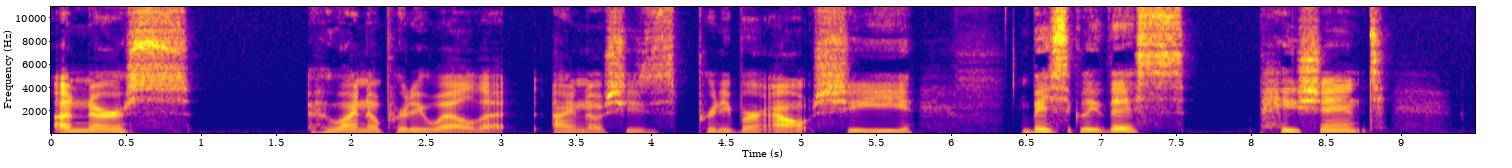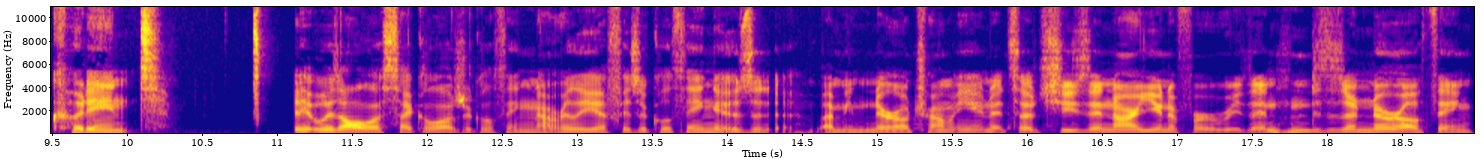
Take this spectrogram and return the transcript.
a nurse who I know pretty well that I know she's pretty burnt out. She basically, this patient couldn't it was all a psychological thing, not really a physical thing. It was a, I mean, neurotrauma unit. So she's in our unit for a reason. this is a neuro thing.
